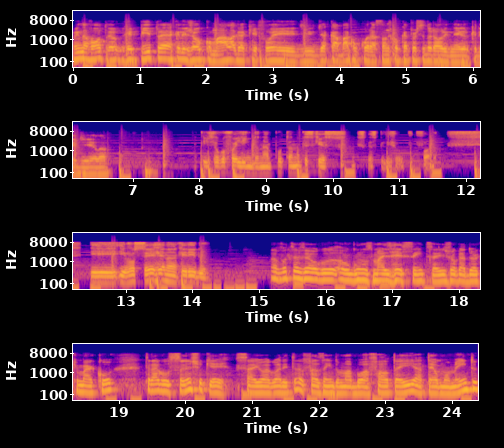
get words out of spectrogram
eu ainda volto, eu repito, é aquele jogo com o Málaga que foi de, de acabar com o coração de qualquer torcedor aurinegro aquele dia lá. Aquele jogo foi lindo, né? Puta, nunca esqueço. Nunca esqueço aquele jogo, foi foda. E, e você, Renan, querido? Eu vou trazer algu- alguns mais recentes aí, jogador que marcou. Trago o Sancho, que saiu agora e tá fazendo uma boa falta aí até o momento.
